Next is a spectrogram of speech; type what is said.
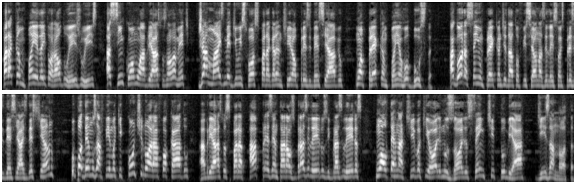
para a campanha eleitoral do ex-juiz, assim como, abre aspas novamente, jamais mediu esforços para garantir ao presidenciável uma pré-campanha robusta. Agora, sem um pré-candidato oficial nas eleições presidenciais deste ano, o Podemos afirma que continuará focado, abre aspas, para apresentar aos brasileiros e brasileiras uma alternativa que olhe nos olhos sem titubear, diz a nota.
